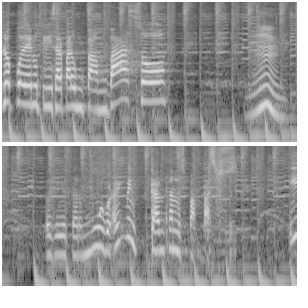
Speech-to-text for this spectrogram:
Lo pueden utilizar para un pambazo. Mmm. Entonces debe estar muy bueno. A mí me encantan los pambazos. Y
